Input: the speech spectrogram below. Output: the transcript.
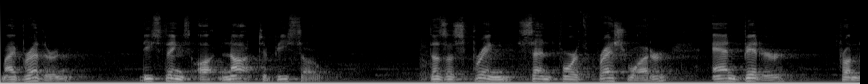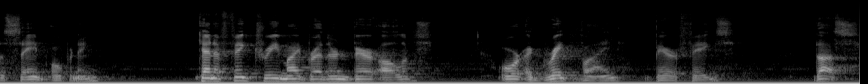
My brethren, these things ought not to be so. Does a spring send forth fresh water and bitter from the same opening? Can a fig tree, my brethren, bear olives, or a grapevine bear figs? Thus,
